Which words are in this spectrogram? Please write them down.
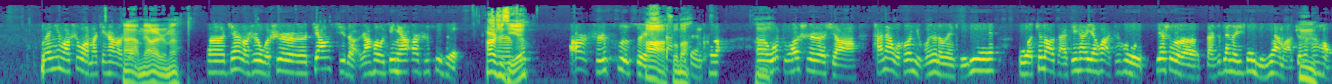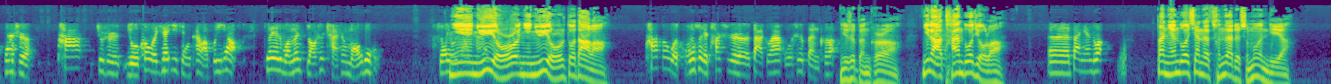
喂，你好，是我吗？金山老师。哎，我们聊点什么？呃，金山老师，我是江西的，然后今年二十四岁。二十几？二十四岁。啊，说吧。本科。嗯，我主要是想谈谈我和女朋友的问题，因为我听到咱金山夜话之后，接受了咱这边的一些理念嘛，觉得很好。但是，他就是有和我一些意见看法不一样，所以我们老是产生矛盾。所以。你女友，你女友多大了？他和我同岁，他是大专，我是本科。你是本科啊？你俩谈多久了？呃，半年多。半年多，现在存在着什么问题啊？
